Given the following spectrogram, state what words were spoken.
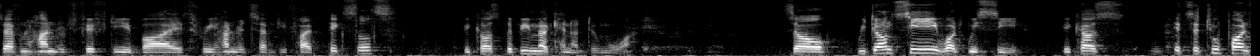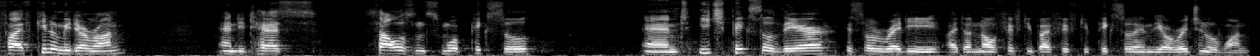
750 by 375 pixels because the beamer cannot do more. So we don't see what we see because it's a 2.5 kilometer run and it has thousands more pixel and each pixel there is already, I don't know, 50 by 50 pixel in the original one.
